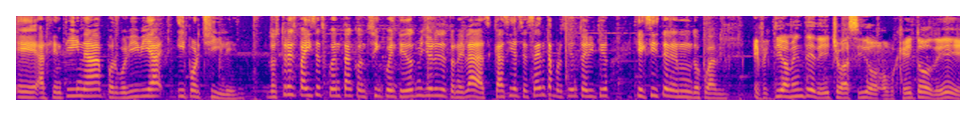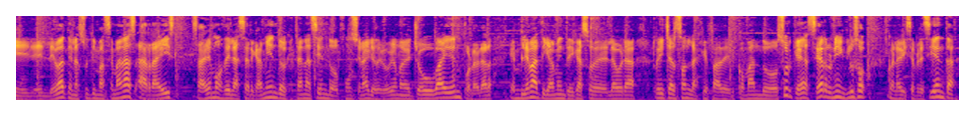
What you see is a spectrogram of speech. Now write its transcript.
eh, Argentina, por Bolivia y por Chile. Los tres países cuentan con 52 millones de toneladas, casi el 60% de litio que existe en el mundo, Juan. Efectivamente, de hecho ha sido objeto del debate en las últimas semanas a raíz, sabemos, del acercamiento que están haciendo funcionarios del gobierno de Joe Biden, por hablar emblemáticamente del caso de Laura Richardson, la jefa del Comando Sur, que se ha reunido incluso con la vicepresidenta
